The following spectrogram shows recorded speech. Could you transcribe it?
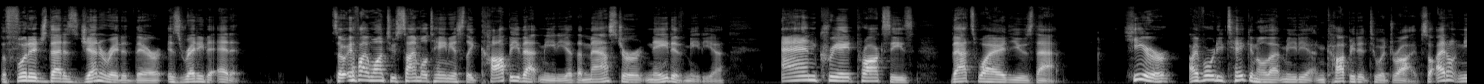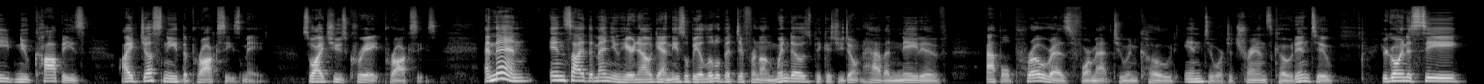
The footage that is generated there is ready to edit. So if I want to simultaneously copy that media, the master native media, and create proxies, that's why I'd use that. Here, I've already taken all that media and copied it to a drive, so I don't need new copies, I just need the proxies made. So I choose create proxies. And then inside the menu here, now again, these will be a little bit different on Windows because you don't have a native Apple ProRes format to encode into or to transcode into. You're going to see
